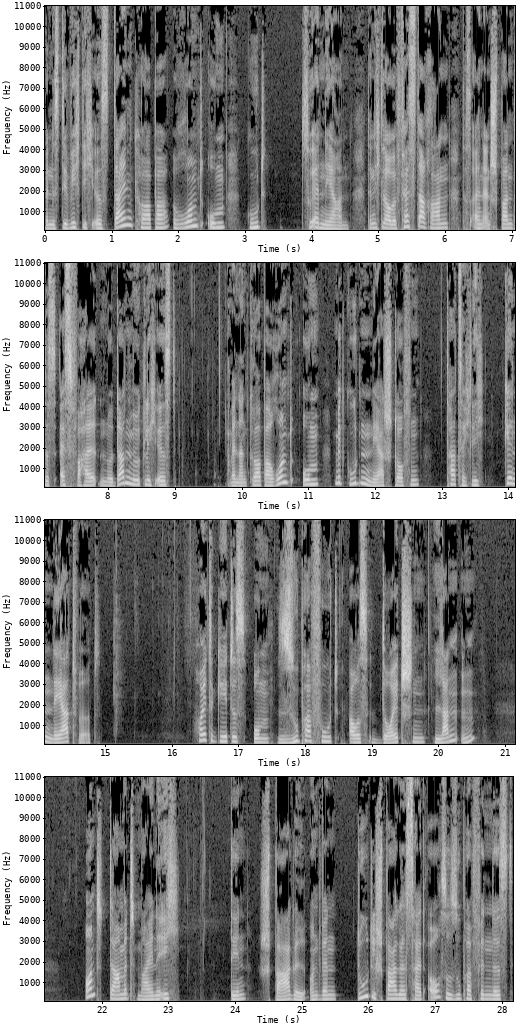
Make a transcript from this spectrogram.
wenn es dir wichtig ist, deinen Körper rundum gut zu ernähren. Denn ich glaube fest daran, dass ein entspanntes Essverhalten nur dann möglich ist, wenn dein Körper rundum mit guten Nährstoffen tatsächlich genährt wird. Heute geht es um Superfood aus deutschen Landen und damit meine ich den Spargel. Und wenn du die Spargelzeit auch so super findest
